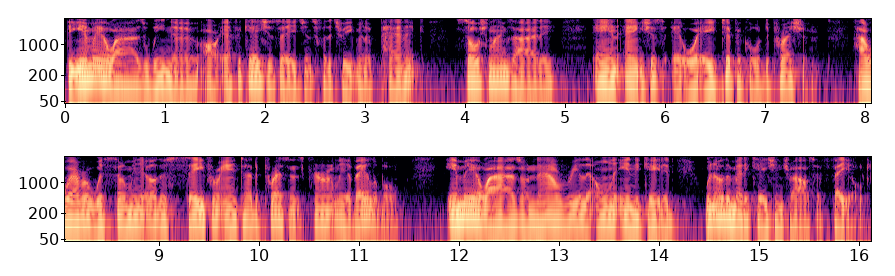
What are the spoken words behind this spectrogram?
The MAOIs we know are efficacious agents for the treatment of panic, social anxiety, and anxious or atypical depression. However, with so many other safer antidepressants currently available, MAOIs are now really only indicated when other medication trials have failed.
